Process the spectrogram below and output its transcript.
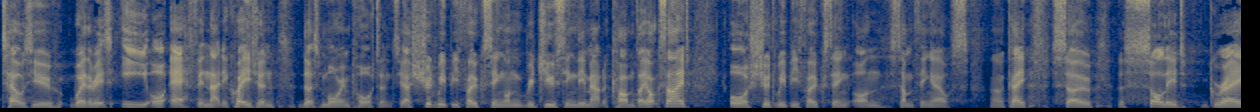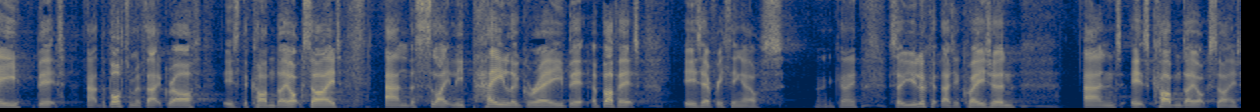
tells you whether it's E or F in that equation that's more important. Yeah? Should we be focusing on reducing the amount of carbon dioxide or should we be focusing on something else? Okay, so the solid grey bit at the bottom of that graph is the carbon dioxide, and the slightly paler grey bit above it is everything else. Okay, so you look at that equation, and it's carbon dioxide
